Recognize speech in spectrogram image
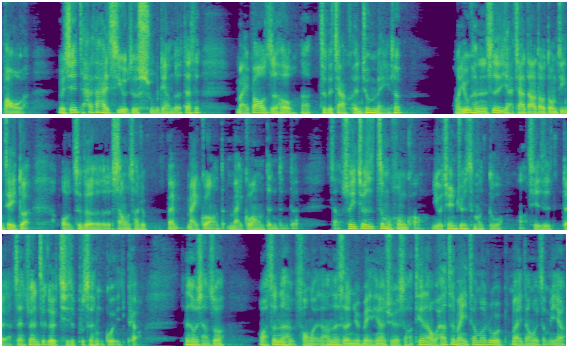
爆了。有些它它还是有这个数量的，但是买爆之后啊，这个价可能就没了。哦，有可能是雅加达到东京这一段，哦，这个商务舱就卖卖光的，卖光等等的，这样，所以就是这么疯狂，有钱人就是这么多啊。其实对啊，虽然这个其实不是很贵的票，但是我想说，哇，真的很疯诶。然后那时候就每天要去的时候，天啊，我还要再买一张吗？如果不买一张会怎么样？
